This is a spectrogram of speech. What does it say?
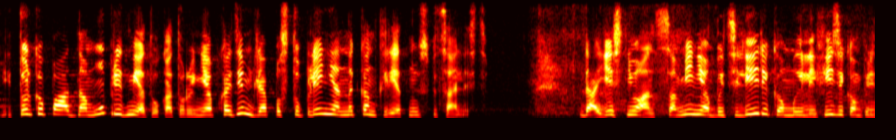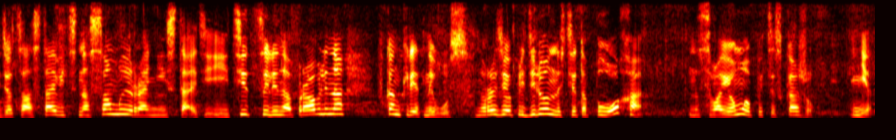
и только по одному предмету, который необходим для поступления на конкретную специальность. Да, есть нюанс. Сомнения быть лириком или физиком придется оставить на самые ранние стадии и идти целенаправленно в конкретный вуз. Но разве определенность это плохо? На своем опыте скажу. Нет.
